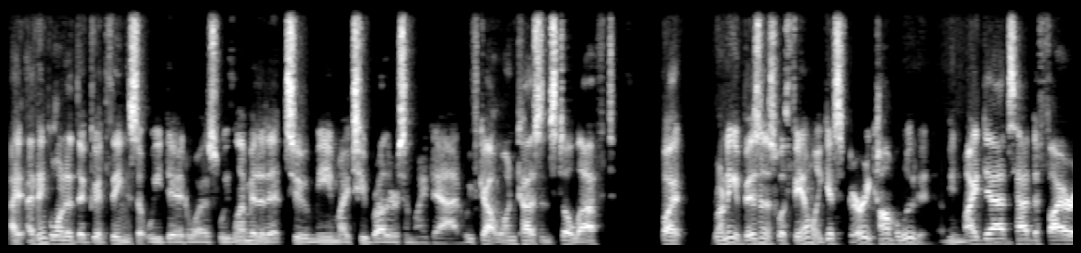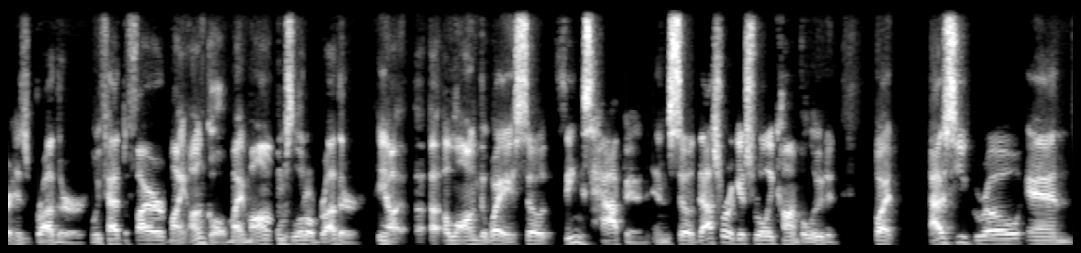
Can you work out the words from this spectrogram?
I, I think one of the good things that we did was we limited it to me, my two brothers, and my dad. We've got one cousin still left, but running a business with family gets very convoluted. I mean, my dad's had to fire his brother. We've had to fire my uncle, my mom's little brother, you know, a- along the way. So things happen. And so that's where it gets really convoluted. But as you grow and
